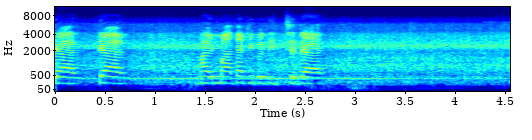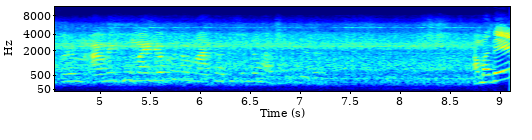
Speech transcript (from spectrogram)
দেখ দেখ ভাই মাথা টিপে দিচ্ছে দেখ। আমি ঘুমাই যখন মাথা আমাদের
